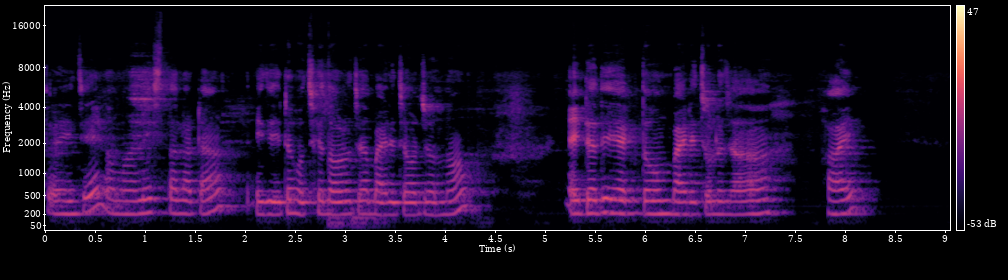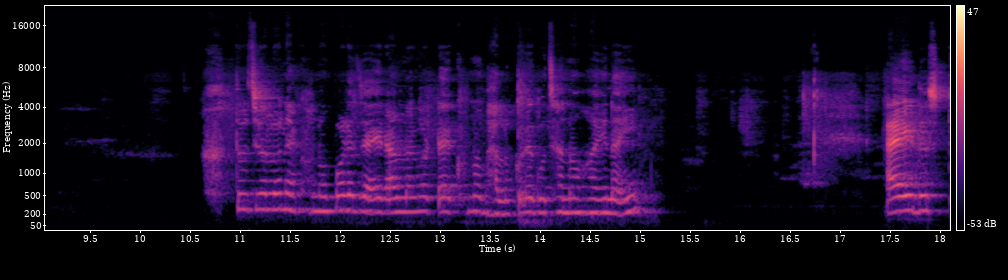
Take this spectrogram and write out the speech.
তো এই যে আমার নিচতলাটা, এই যে এটা হচ্ছে দরজা বাইরে যাওয়ার জন্য। এটা দিয়ে একদম বাইরে চলে যাওয়া হয়। তো চলুন এখন উপরে যাই, রান্নাঘরটা এখনও ভালো করে গোছানো হয় নাই। এই দুষ্ট,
